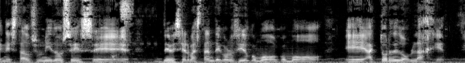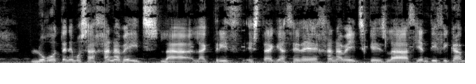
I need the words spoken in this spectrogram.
en Estados Unidos es, eh, debe ser bastante conocido como, como eh, actor de doblaje. Luego tenemos a Hannah Bates, la, la actriz esta que hace de Hannah Bates, que es la científica,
